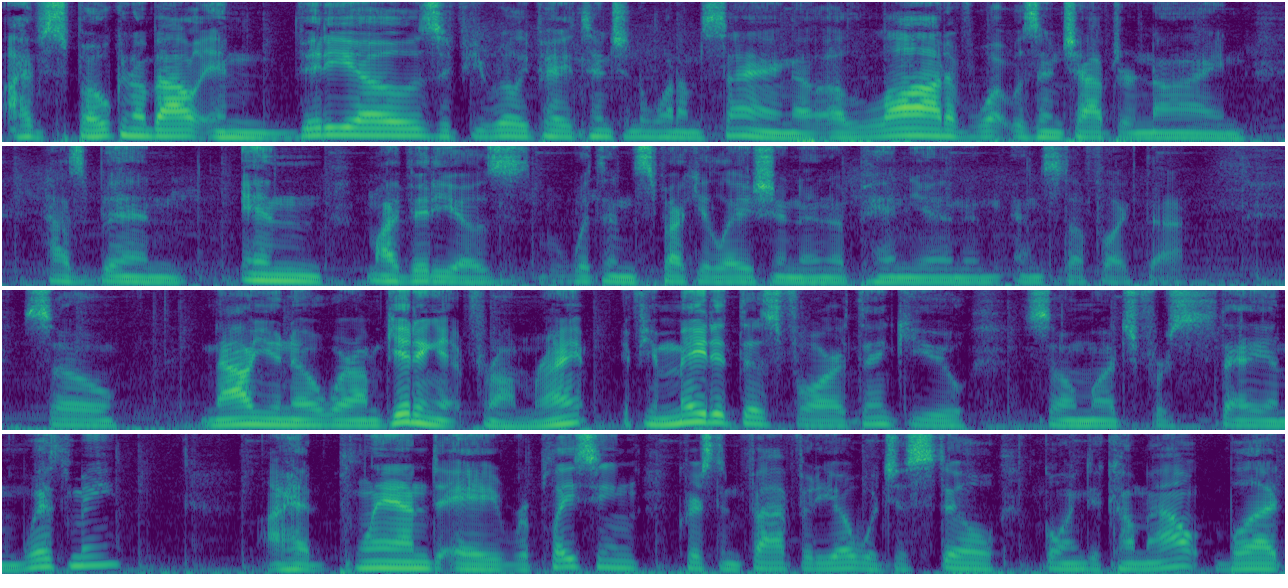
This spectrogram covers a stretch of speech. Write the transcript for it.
I've spoken about in videos. If you really pay attention to what I'm saying, a, a lot of what was in chapter 9 has been in my videos within speculation and opinion and, and stuff like that. So now you know where I'm getting it from, right? If you made it this far, thank you so much for staying with me. I had planned a replacing Kristen Pfaff video, which is still going to come out, but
